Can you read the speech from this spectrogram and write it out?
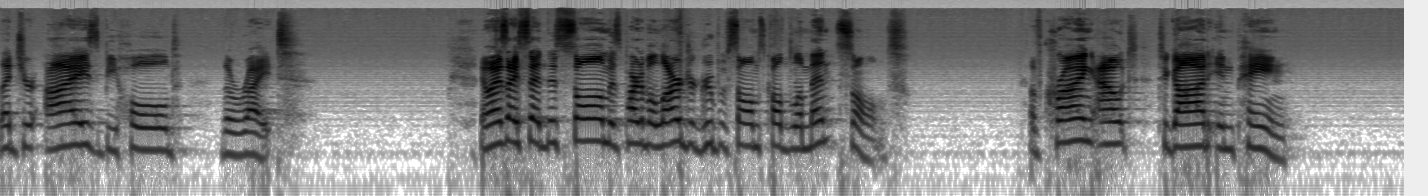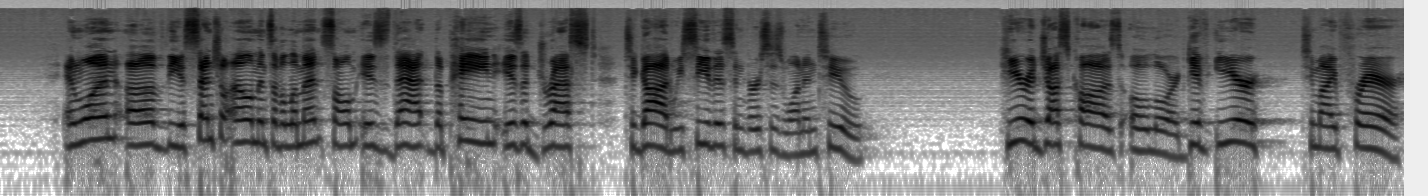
Let your eyes behold the right. Now, as I said, this psalm is part of a larger group of psalms called lament psalms, of crying out to God in pain. And one of the essential elements of a lament psalm is that the pain is addressed to God. We see this in verses 1 and 2. Hear a just cause, O Lord. Give ear to my prayer.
